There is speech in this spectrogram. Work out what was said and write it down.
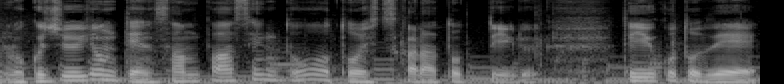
64.3%を糖質から取っている。っていうことで、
